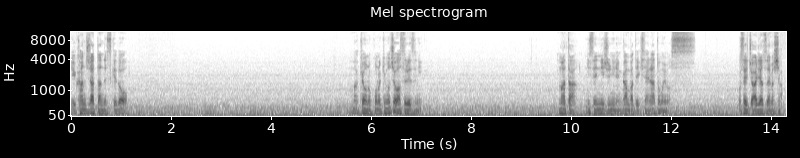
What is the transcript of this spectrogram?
いう感じだったんですけどまあ今日のこの気持ちを忘れずにまた2022年頑張っていきたいなと思います。ご清聴ありがとうございました。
